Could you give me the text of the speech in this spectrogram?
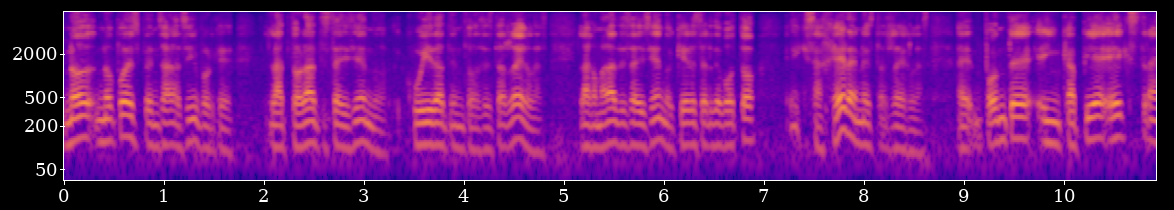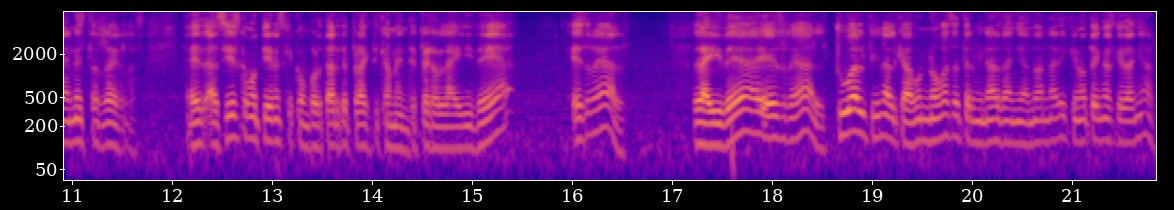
no, no puedes pensar así porque la Torah te está diciendo, cuídate en todas estas reglas. La Gemara te está diciendo, quieres ser devoto, exagera en estas reglas. Eh, ponte hincapié extra en estas reglas. así es como tienes que comportarte prácticamente. Pero la idea es real. La idea es real. Tú al fin y al cabo no vas a terminar dañando a nadie que no tengas que dañar.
